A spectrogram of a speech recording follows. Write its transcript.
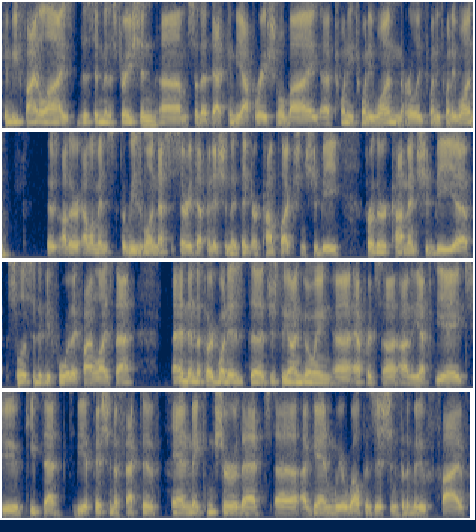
can be finalized this administration um, so that that can be operational by uh, 2021, early 2021. There's other elements, the reasonable and necessary definition they think are complex and should be further comments should be uh, solicited before they finalize that and then the third one is the just the ongoing uh, efforts uh, on the FDA to keep that to be efficient, effective, and making sure that uh, again we're well positioned for the MDUFA five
